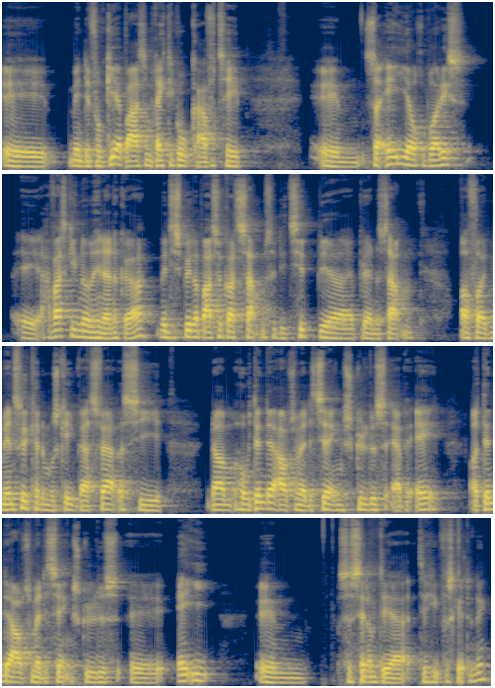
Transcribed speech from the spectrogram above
øh, men det fungerer bare som rigtig god gaffatape. Øh, så AI og robotics øh, har faktisk ikke noget med hinanden at gøre, men de spiller bare så godt sammen, så de tit bliver blandet sammen. Og for et menneske kan det måske være svært at sige, når den der automatisering skyldes RPA, og den der automatisering skyldes øh, AI, øh, så selvom det er, det er helt forskelligt. Ikke?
